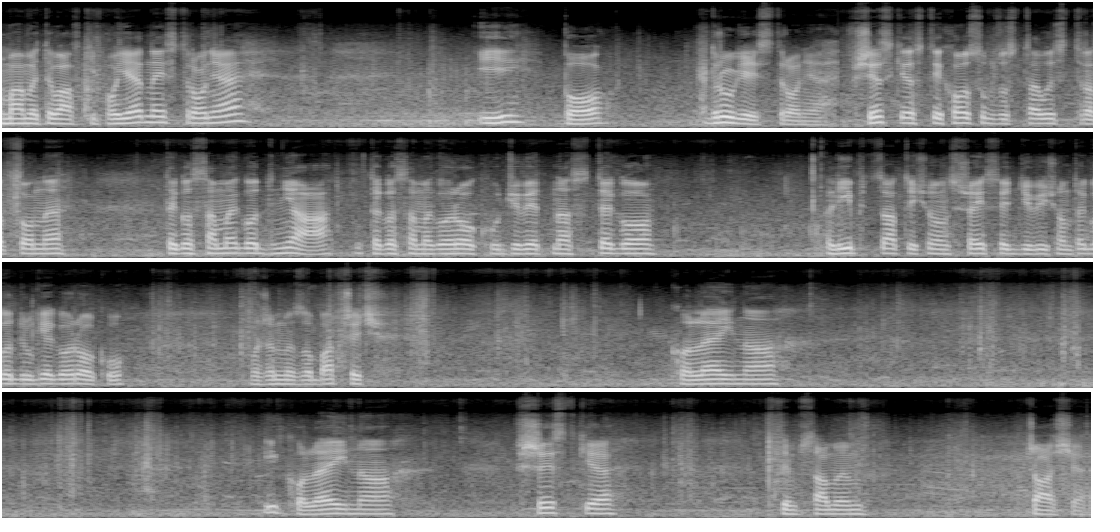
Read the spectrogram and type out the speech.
Mamy te ławki po jednej stronie i po drugiej stronie. Wszystkie z tych osób zostały stracone tego samego dnia, tego samego roku, 19 lipca 1692 roku. Możemy zobaczyć kolejna i kolejna. Wszystkie w tym samym czasie.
